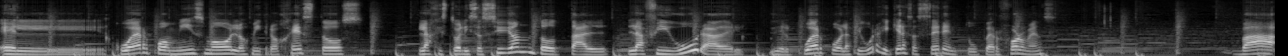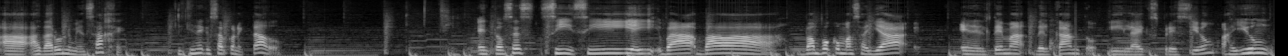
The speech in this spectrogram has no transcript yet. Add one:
el cuerpo mismo, los microgestos, la gestualización total, la figura del, del cuerpo, la figura que quieras hacer en tu performance, va a, a dar un mensaje y tiene que estar conectado. Entonces, sí, sí, va, va, va un poco más allá en el tema del canto y la expresión. Hay un,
